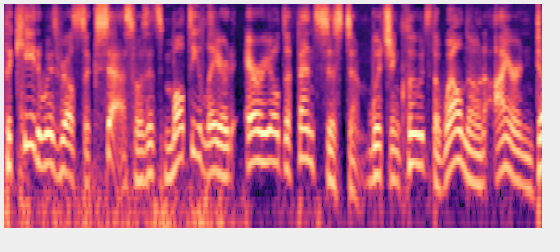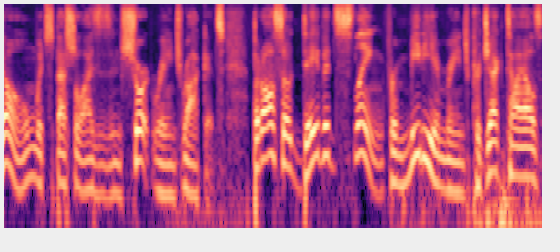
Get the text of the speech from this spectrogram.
The key to Israel's success was its multi layered aerial defense system, which includes the well known Iron Dome, which specializes in short range rockets, but also David's Sling for medium range projectiles,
